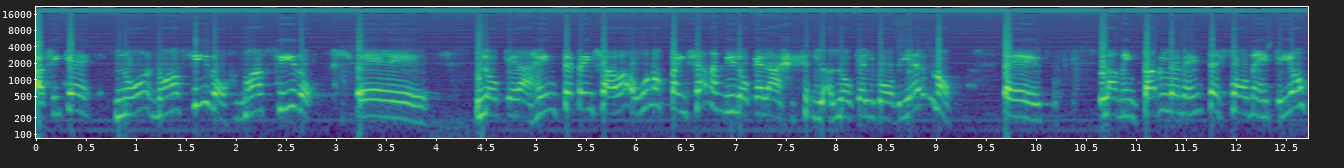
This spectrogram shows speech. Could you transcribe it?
Así que no, no ha sido, no ha sido eh, lo que la gente pensaba, unos pensaban ni lo que la, lo que el gobierno eh, lamentablemente sometió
